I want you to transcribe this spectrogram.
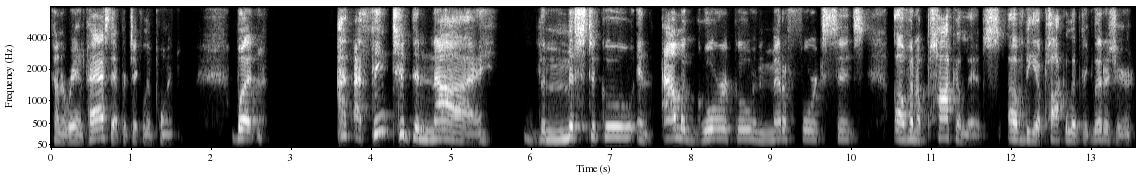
kind of ran past that particular point. But I, I think to deny the mystical and allegorical and metaphoric sense of an apocalypse of the apocalyptic literature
